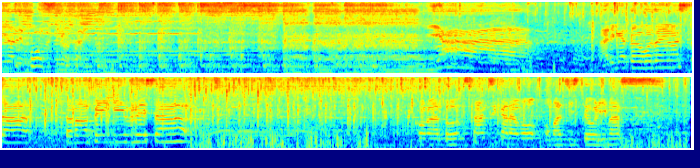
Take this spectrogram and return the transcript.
みんなでポーズしてくださいいやーありがとうございました。サマーペンギンズでした。この後3時からもお待ちしております。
